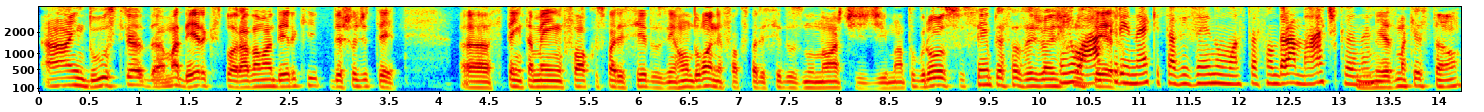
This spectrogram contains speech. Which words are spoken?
a indústria da madeira, que explorava a madeira, que deixou de ter. Uh, se tem também focos parecidos em Rondônia, focos parecidos no norte de Mato Grosso, sempre essas regiões tem de fronteira. Tem o Acre, né, que está vivendo uma situação dramática, né? Mesma questão.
